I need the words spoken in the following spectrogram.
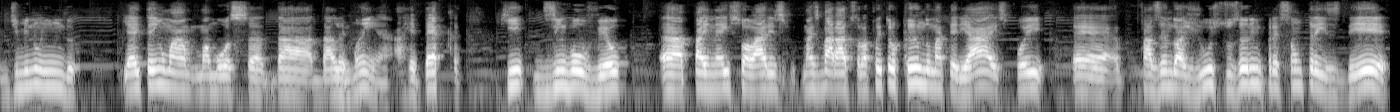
diminuindo. E aí tem uma, uma moça da, da Alemanha, a Rebeca, que desenvolveu uh, painéis solares mais baratos. Ela foi trocando materiais, foi é, fazendo ajustes, usando impressão 3D,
